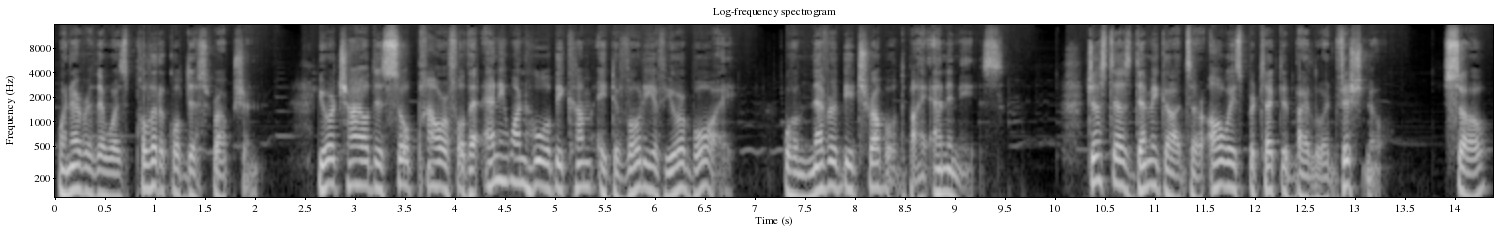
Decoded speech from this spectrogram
whenever there was political disruption. Your child is so powerful that anyone who will become a devotee of your boy will never be troubled by enemies. Just as demigods are always protected by Lord Vishnu, so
